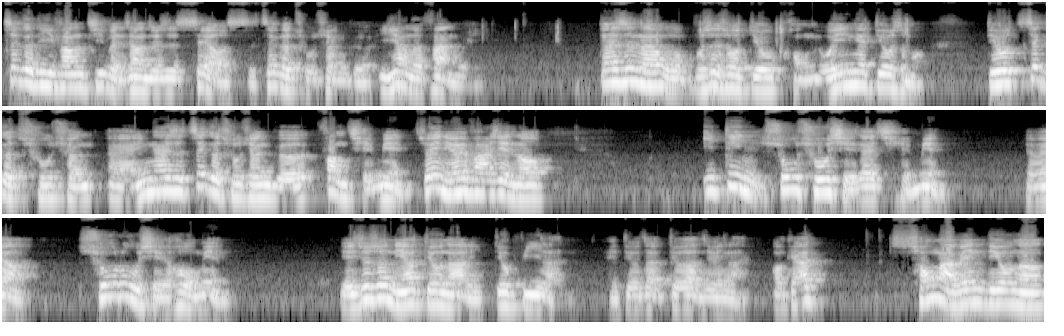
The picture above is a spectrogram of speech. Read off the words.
这个地方基本上就是 sales 这个储存格一样的范围，但是呢，我不是说丢空，我应该丢什么？丢这个储存，哎，应该是这个储存格放前面，所以你会发现哦，一定输出写在前面，有没有？输入写后面，也就是说你要丢哪里？丢 B 栏，哎，丢到丢到这边来，OK 啊？从哪边丢呢？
